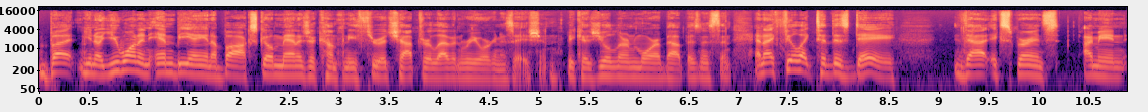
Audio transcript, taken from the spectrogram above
But you know, you want an MBA in a box, go manage a company through a Chapter 11 reorganization because you'll learn more about business. And and I feel like to this day, that experience. I mean,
